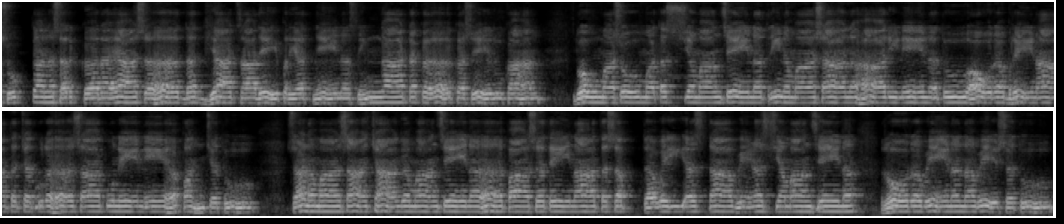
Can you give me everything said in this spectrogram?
सूक्तन् शर्करया सह दद्यात् श्राद्धे प्रयत्नेन शृङ्गाटककशेरुकान् द्वौ मासौ मतस्य मांसेन त्रीन्मासान् हारिणेन तु औरभ्रेणात् चतुरः शाकुनेनेह पञ्च तु षण्मासाचागमांसेन पाशतेनाथ सप्त वै अस्तावेणस्य मांसेन रोरवेण नवेशतु।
